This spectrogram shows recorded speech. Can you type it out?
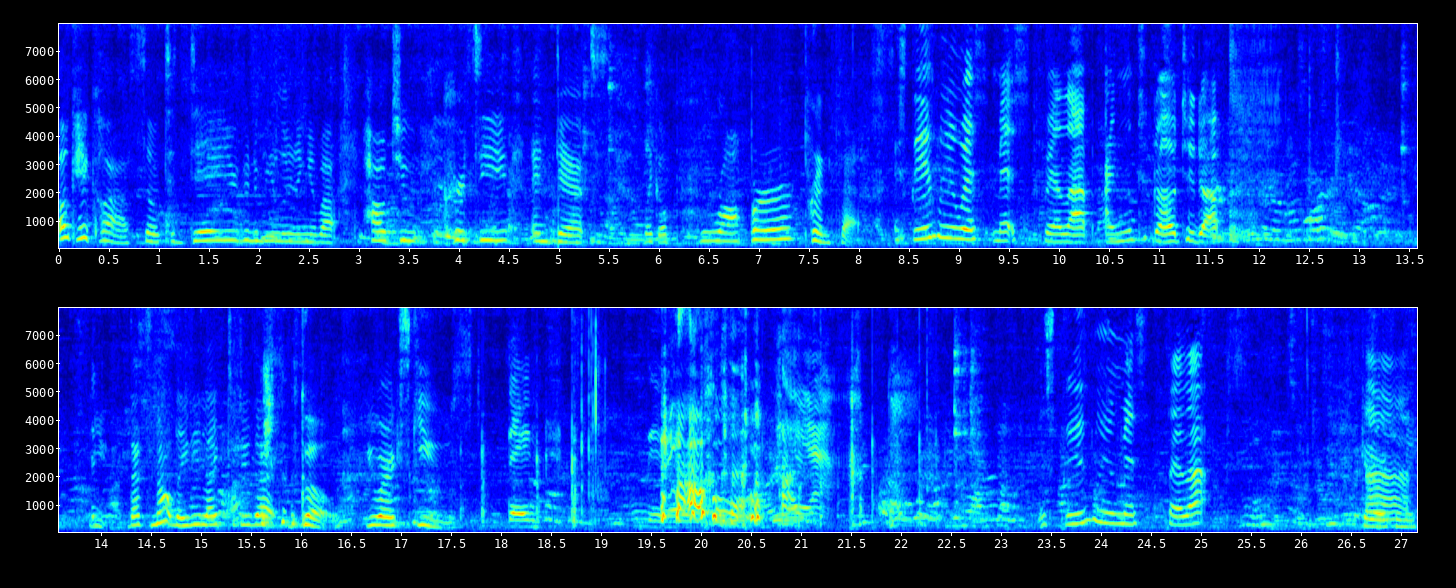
Okay, class, so today you're going to be learning about how to curtsy and dance like a proper princess. Excuse me, Miss Miss Phillip. I need to go to the. You- That's not ladylike to do that. Go. You are excused. Thank you. Excuse me, Miss Phillips. Get away from uh, me.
